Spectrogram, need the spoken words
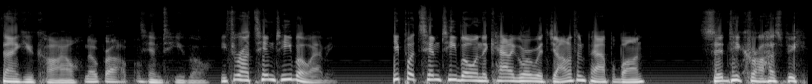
Thank you, Kyle. No problem. Tim Tebow. He threw out Tim Tebow at me. He put Tim Tebow in the category with Jonathan Papelbon, Sidney Crosby,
